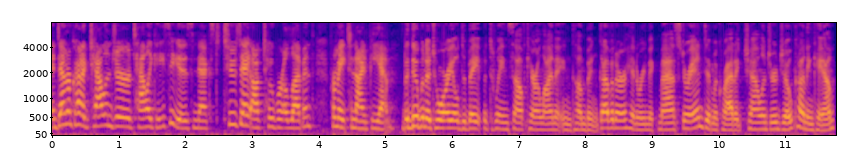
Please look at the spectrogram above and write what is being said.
and Democratic challenger Tally Casey is next Tuesday, October 11th from 8 to 9 p.m. The gubernatorial debate between South Carolina incumbent Governor Henry McMaster and Democratic challenger Joe Cunningham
